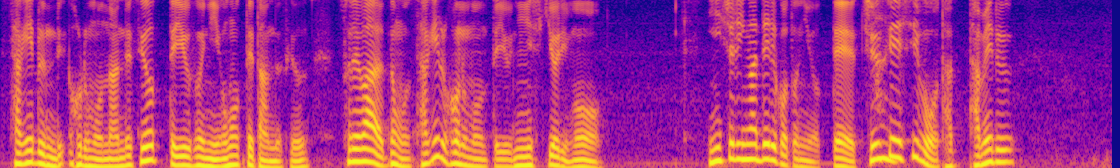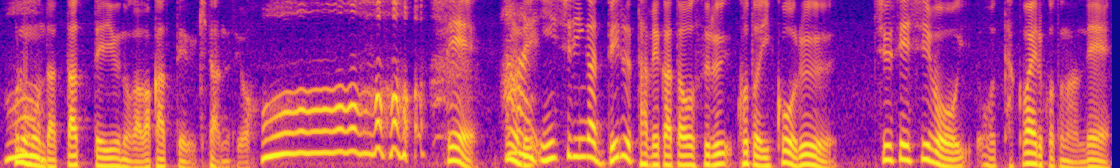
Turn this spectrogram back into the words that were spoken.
下げるんでホルモンなんですよっていうふうに思ってたんですけど、それはでも下げるホルモンっていう認識よりも、インシュリンが出ることによって中性脂肪をた、貯めるホルモンだったっていうのが分かってきたんですよ。で、なので、はいインシュリンが出る食べ方をすることイコール、中性脂肪を蓄えることなんで、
